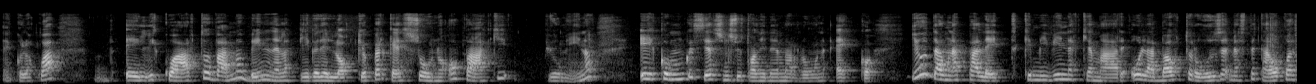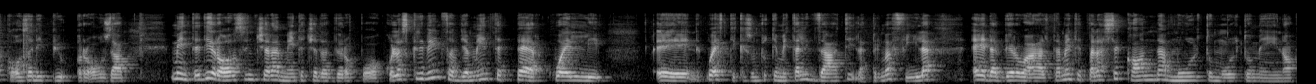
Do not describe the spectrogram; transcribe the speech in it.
eccolo qua e il quarto vanno bene nella piega dell'occhio perché sono opachi più o meno e comunque sia sono sui toni del marrone. Ecco io da una palette che mi viene a chiamare All About Rose mi aspettavo qualcosa di più rosa mentre di rosa sinceramente c'è davvero poco. La scrivenza ovviamente per quelli eh, questi che sono tutti metallizzati la prima fila è davvero alta mentre per la seconda molto molto meno.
